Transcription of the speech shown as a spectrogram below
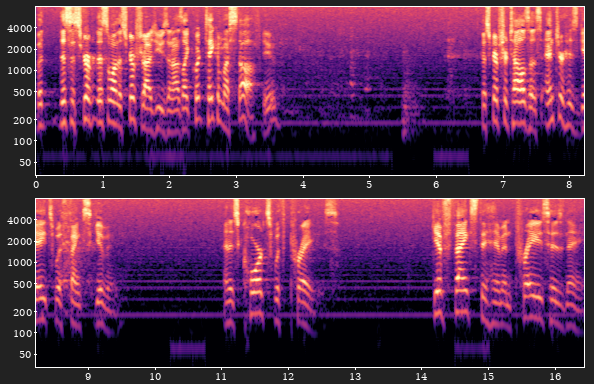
But this is script. This is one of the scriptures I was using. I was like, quit taking my stuff, dude. Because scripture tells us, enter his gates with thanksgiving and his courts with praise. Give thanks to him and praise his name.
